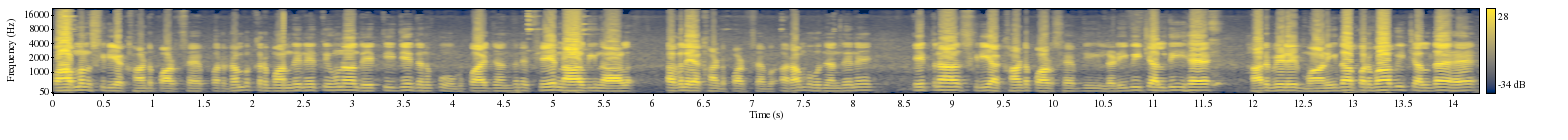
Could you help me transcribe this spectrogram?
ਪਾਵਨ ਸ੍ਰੀ ਅਖੰਡ ਪਾਠ ਸਾਹਿਬ ਪ੍ਰਾਰੰਭ ਕਰਵਾਉਂਦੇ ਨੇ ਤੇ ਉਹਨਾਂ ਦੇ ਤੀਜੇ ਦਿਨ ਭੋਗ ਪਾਏ ਜਾਂਦੇ ਨੇ। ਫਿਰ ਨਾਲ ਦੀ ਨਾਲ ਅਗਲੇ ਅਖੰਡ ਪਾਠ ਸਾਹਿਬ ਆਰੰਭ ਹੋ ਜਾਂਦੇ ਨੇ। ਇਸ ਤਰ੍ਹਾਂ ਸ੍ਰੀ ਅਖੰਡ ਪਾਠ ਸਾਹਿਬ ਦੀ ਲੜੀ ਵੀ ਚੱਲਦੀ ਹੈ, ਹਰ ਵੇਲੇ ਬਾਣੀ ਦਾ ਪ੍ਰਵਾਹ ਵੀ ਚੱਲਦਾ ਹੈ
